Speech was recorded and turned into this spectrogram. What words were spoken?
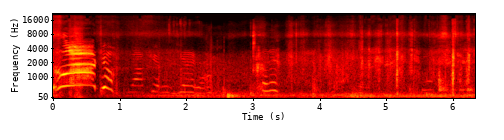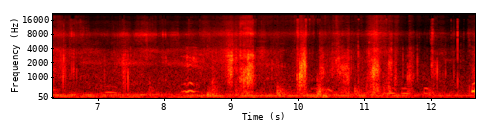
Łodzio! Ja pierdzielę. To nie- Co?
